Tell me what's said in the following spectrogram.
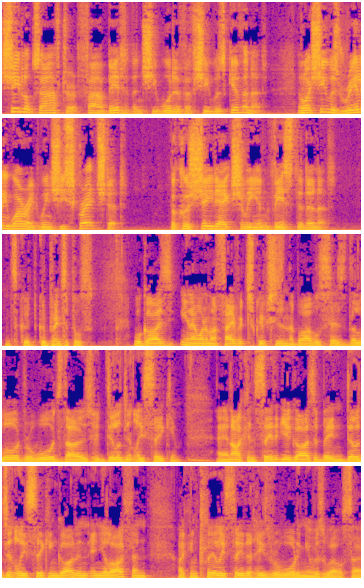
she looks after it far better than she would have if she was given it. And like she was really worried when she scratched it because she'd actually invested in it. It's good, good principles. Well, guys, you know, one of my favourite scriptures in the Bible says, The Lord rewards those who diligently seek Him. And I can see that you guys have been diligently seeking God in, in your life, and I can clearly see that He's rewarding you as well. So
